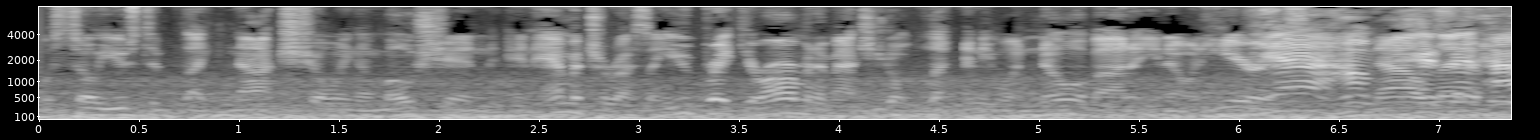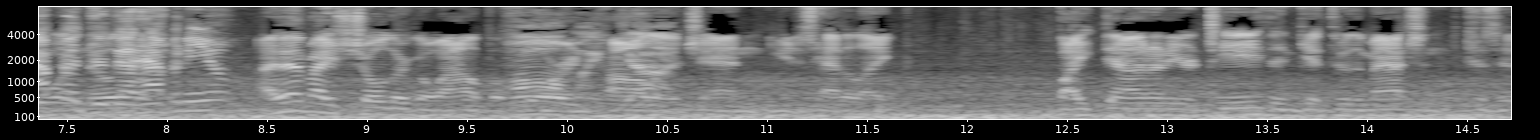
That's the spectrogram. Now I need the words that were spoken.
was so used to like not showing emotion in amateur wrestling. You break your arm in a match, you don't let anyone know about it, you know, and here Yeah, it's how- now has that happened? Did that happen to you? I've had my shoulder go out before Oh in God. college, and you just had to like bite down on your teeth and get through the match, and because the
